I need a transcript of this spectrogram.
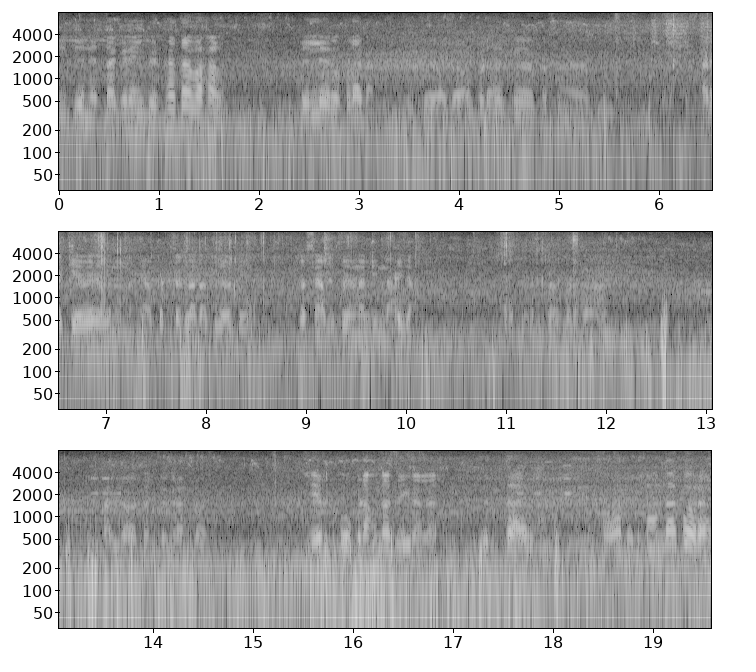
એ બે નેતા કરી અહીં બેઠા હતા વહાળ. પેલે રોકડા કા કહેવા જવું પડે કે પછી અરે કહેવે હવે નહીં આપણે ડગરા રાખી જાવ પછી આપણે પેલા લઈને નાહી જાવ એ કોકડા ਹੁੰਦਾ જઈ રહ્યા કોરા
